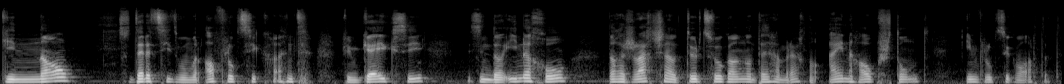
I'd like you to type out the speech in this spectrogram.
genau zu der Zeit, wo wir Abflugzeit hatten, beim Gate gewesen, sind da reingekommen, nachher ist recht schnell die Tür zugegangen und dann haben wir echt noch eineinhalb Stunden im Flugzeug gewartet.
